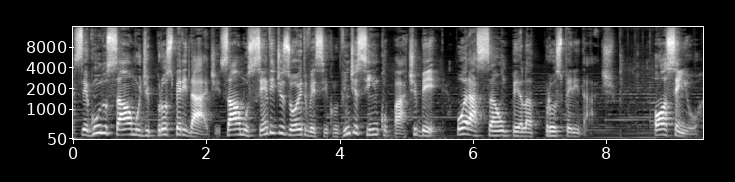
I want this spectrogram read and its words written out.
Segundo Salmo de Prosperidade, Salmo 118, versículo 25, parte B. Oração pela prosperidade. Ó Senhor,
